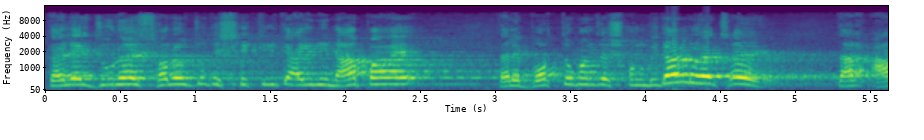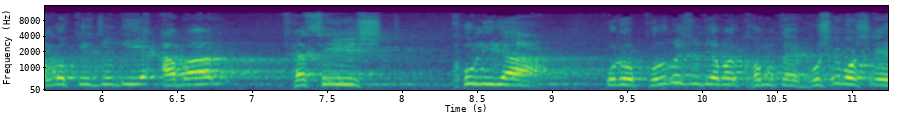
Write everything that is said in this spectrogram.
তাহলে এই জুলাই সনদ যদি স্বীকৃতি আইনি না পায় তাহলে বর্তমান যে সংবিধান রয়েছে, তার আলোকে যদি আবার ফ্যাসিস্ট খুনিরা কোনো ক্রমে যদি আবার ক্ষমতায় বসে বসে,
